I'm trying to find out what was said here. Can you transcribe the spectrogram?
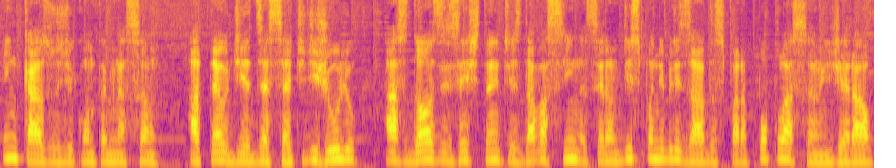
em casos de contaminação. Até o dia 17 de julho, as doses restantes da vacina serão disponibilizadas para a população em geral.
